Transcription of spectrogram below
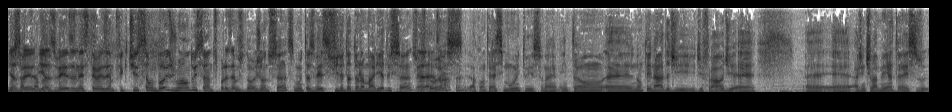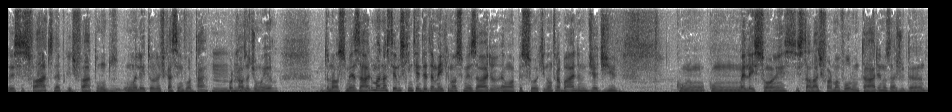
E às, vezes, acaba... e às, vezes, nesse teu exemplo fictício, são dois João dos Santos, por exemplo. Os dois João dos Santos, muitas vezes filho da Dona Maria dos Santos, é, os dois. Exato. Acontece muito isso, né? Então, é, não tem nada de, de fraude. É, é, é, a gente lamenta esses, esses fatos, né? Porque de fato um, um eleitor vai ficar sem votar uhum. por causa de um erro do nosso mesário, mas nós temos que entender também que o nosso mesário é uma pessoa que não trabalha no dia a dia com, com eleições, está lá de forma voluntária nos ajudando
